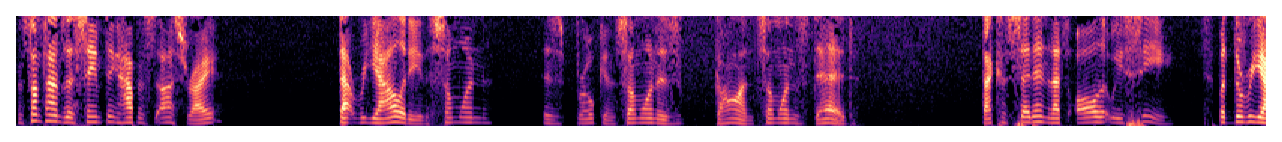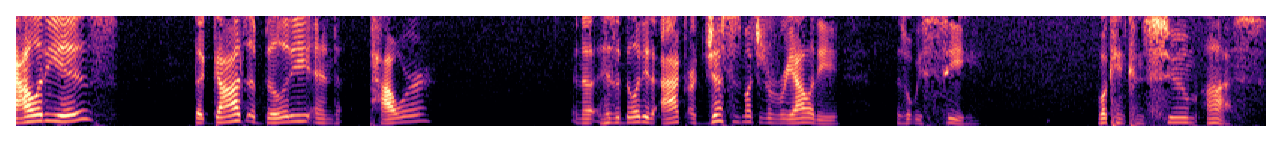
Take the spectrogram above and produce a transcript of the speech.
And sometimes the same thing happens to us, right? That reality that someone is broken, someone is gone, someone's dead. That can set in, and that's all that we see. But the reality is that God's ability and power and uh, his ability to act are just as much as a reality as what we see, what can consume us.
